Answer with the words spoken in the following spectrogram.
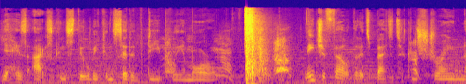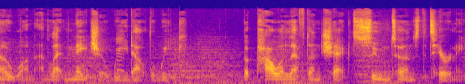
yet his acts can still be considered deeply immoral. Nietzsche felt that it's better to constrain no one and let nature weed out the weak. But power left unchecked soon turns to tyranny,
